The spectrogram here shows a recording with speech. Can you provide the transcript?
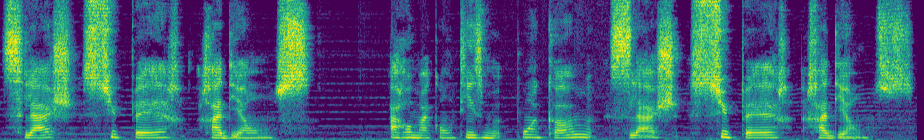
slash super radiance aromacantisme.com slash super radiance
